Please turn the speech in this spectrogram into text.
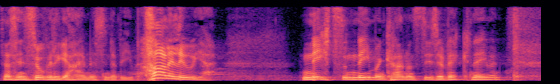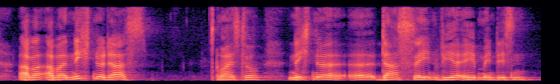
Das sind so viele Geheimnisse in der Bibel. Halleluja. Nichts und niemand kann uns diese wegnehmen. Aber, aber nicht nur das. Weißt du, nicht nur äh, das sehen wir eben in, diesen,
